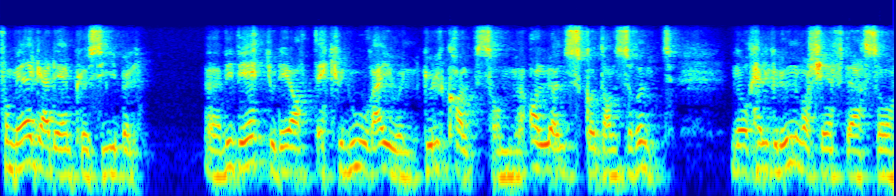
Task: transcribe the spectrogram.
For meg er det en plausibel. Uh, vi vet jo det at Equinor er jo en gullkalv som alle ønsker å danse rundt. Når Helge Lund var sjef der, så,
